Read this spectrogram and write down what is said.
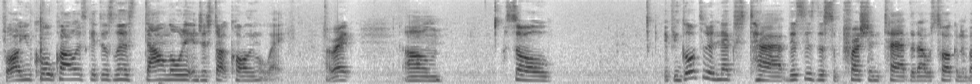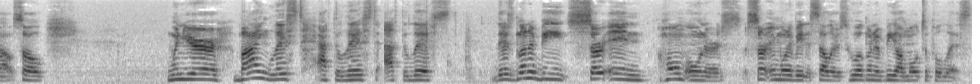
For all you cold callers get this list download it and just start calling away. All right um so if you go to the next tab this is the suppression tab that i was talking about. So when you're buying list after list after list there's gonna be certain homeowners, certain motivated sellers who are gonna be on multiple lists.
